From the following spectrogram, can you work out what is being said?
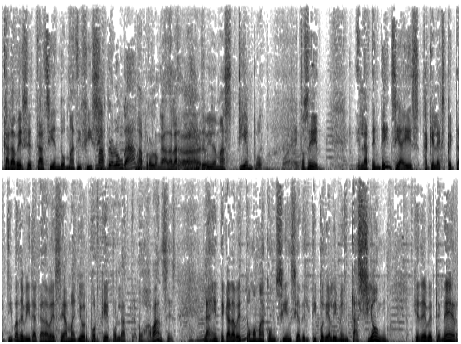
cada vez se está haciendo más difícil. Más prolongado. Más prolongada, la, gente vive más tiempo. Entonces, la tendencia es a que la expectativa de vida cada vez sea mayor porque por los avances la gente cada vez toma más conciencia del tipo de alimentación que debe tener.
